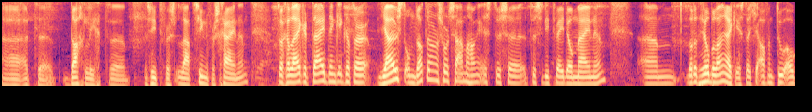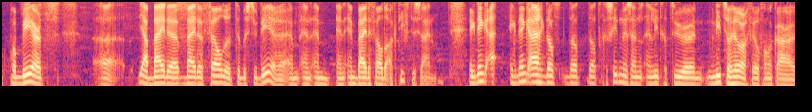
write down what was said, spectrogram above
eh, het eh, daglicht eh, ziet vers- laat zien verschijnen. Tegelijkertijd denk ik dat er, juist omdat er een soort samenhang is tussen, tussen die twee domeinen, ehm, dat het heel belangrijk is dat je af en toe ook probeert ja, beide, beide velden te bestuderen en, en, en, en beide velden actief te zijn. Ik denk, ik denk eigenlijk dat, dat, dat geschiedenis en, en literatuur niet zo heel erg veel van elkaar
